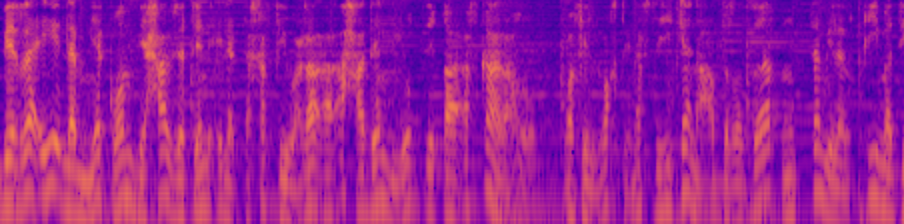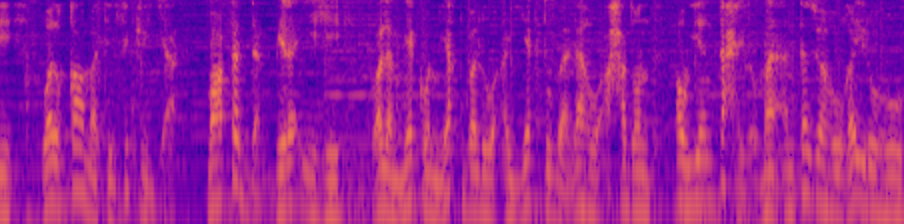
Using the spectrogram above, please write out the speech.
بالرأي لم يكن بحاجة إلى التخفي وراء أحد ليطلق أفكاره. وفي الوقت نفسه كان عبد الرزاق مكتمل القيمة والقامة الفكرية معتدا برأيه ولم يكن يقبل أن يكتب له أحد أو ينتحل ما أنتجه غيره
